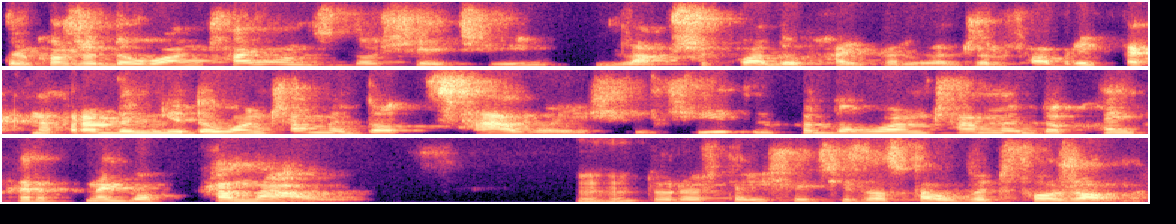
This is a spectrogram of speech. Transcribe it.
Tylko, że dołączając do sieci, dla przykładu Hyperledger Fabric, tak naprawdę nie dołączamy do całej sieci, tylko dołączamy do konkretnego kanału, mhm. który w tej sieci został wytworzony.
